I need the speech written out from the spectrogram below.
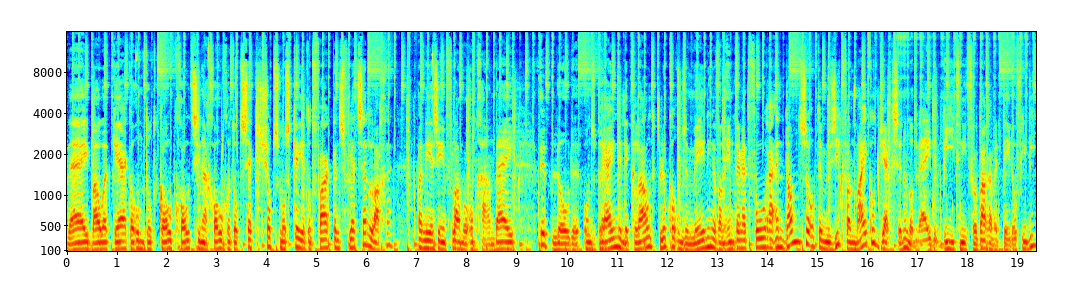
Wij bouwen kerken om tot koopgoot, synagogen tot seksshops, moskeeën tot varkensflats en lachen wanneer ze in vlammen opgaan. Wij uploaden ons brein in de cloud, plukken onze meningen van internetfora en dansen op de muziek van Michael Jackson omdat wij de beat niet verwarren met pedofilie.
